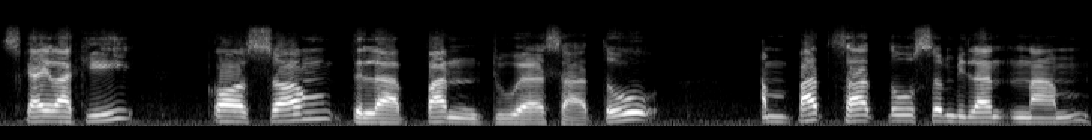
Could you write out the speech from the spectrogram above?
Sekali lagi 0821 4196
